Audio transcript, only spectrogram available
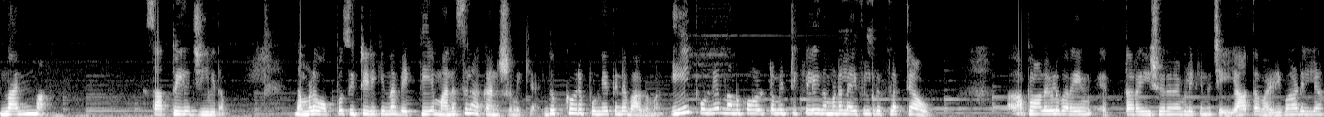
നന്മ സാത്വിക ജീവിതം. നമ്മളെ ഓപ്പോസിറ്റ് ഇരിക്കുന്ന വ്യക്തിയെ മനസ്സിലാക്കാൻ ശ്രമിക്കുക. ഇതൊക്കെ ഒരു പുണ്യത്തിന്റെ ഭാഗമാണ്. ഈ പുണ്യം നമുക്ക് ഓട്ടോമാറ്റിക്കലി നമ്മുടെ ലൈഫിൽ റിഫ്ലക്റ്റ് ആവും. അപ്പോൾ ആളുകൾ പറയും എത്ര ഈശ്വരനെ വിളിക്കുന്ന? ചെയ്യാത്ത വഴിപാടില്ല.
